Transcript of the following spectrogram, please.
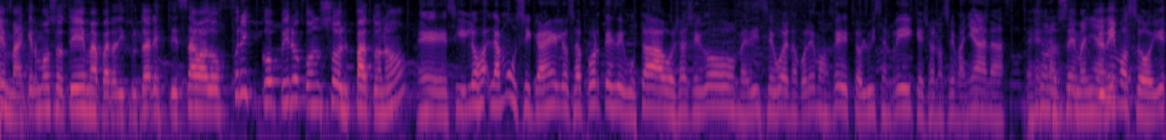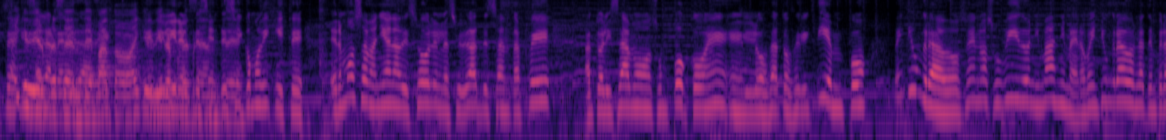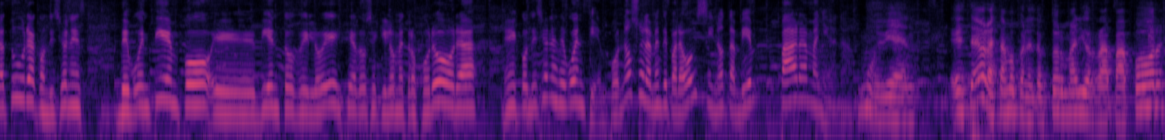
Tema, qué hermoso tema para disfrutar este sábado fresco, pero con sol, pato, ¿no? Eh, sí, los- la música, eh, los aportes de Gustavo, ya llegó, me dice, bueno, ponemos esto, Luis Enrique, yo no sé mañana. Yo no sé mañana. Vivimos hoy. este- Hay que vivir el presente, realidad, ¿eh? Pato, hay que vivir el el presente. presente. Sí, como dijiste, hermosa mañana de sol en la ciudad de Santa Fe. Actualizamos un poco eh, en los datos del tiempo. 21 grados, eh, no ha subido ni más ni menos. 21 grados la temperatura, condiciones de buen tiempo, eh, vientos del oeste a 12 kilómetros por hora, eh, condiciones de buen tiempo. No solamente para hoy, sino también para mañana. Muy bien. Este, ahora estamos con el doctor Mario Rapapor.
